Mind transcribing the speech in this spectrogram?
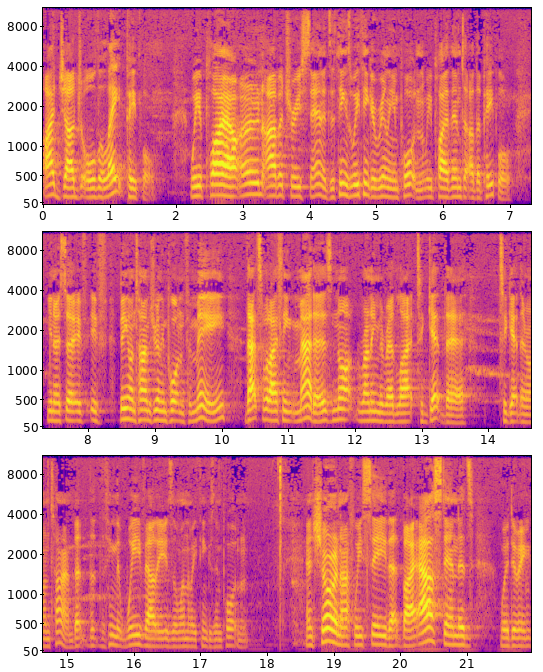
I judge all the late people. We apply our own arbitrary standards. The things we think are really important, we apply them to other people. You know, so if, if being on time is really important for me, that's what I think matters, not running the red light to get there, to get there on time. But the, the thing that we value is the one that we think is important. And sure enough, we see that by our standards, we're doing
